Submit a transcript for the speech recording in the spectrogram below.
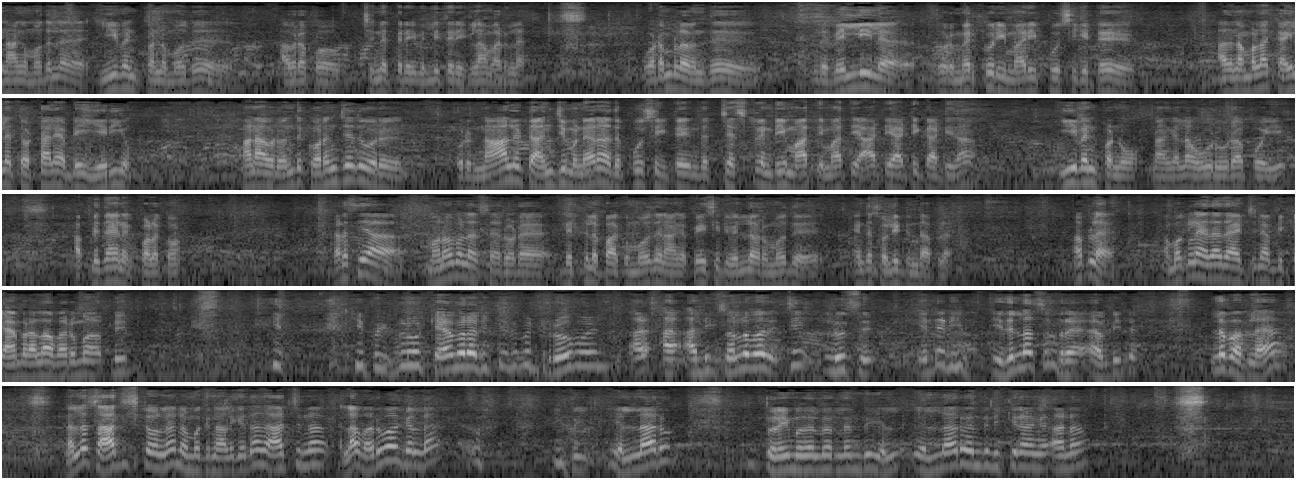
நாங்கள் முதல்ல ஈவெண்ட் பண்ணும்போது அவர் அப்போ சின்ன திரை வெள்ளித்திரைக்கெலாம் வரல. உடம்புல வந்து இந்த வெள்ளியில் ஒரு மெர்க்குரி மாதிரி பூசிக்கிட்டு அது நம்மளாம் கையில் தொட்டாலே அப்படியே எரியும். ஆனால் அவர் வந்து குறைஞ்சது ஒரு ஒரு நாலு டு அஞ்சு மணி நேரம் அதை பூசிக்கிட்டு இந்த செஸ்ட் ரெண்டையும் மாற்றி மாற்றி ஆட்டி ஆட்டி காட்டி தான் ஈவெண்ட் பண்ணுவோம். நாங்கள் எல்லாம் ஊர் ஊராக போய். அப்படி தான் எனக்கு பழக்கம். கடைசியாக மனோபலா சாரோட டெத்தில் பார்க்கும்போது நாங்கள் பேசிட்டு வெளில வரும்போது என்கிட்ட சொல்லிட்டு இருந்தாப்ல மாப்ள நமக்குலாம் ஏதாவது ஆயிடுச்சுன்னா அப்படி கேமராலாம் வருமா? அப்படின்னு இப்போ இவ்வளோ கேமரா நிற்கிது பட் ரோபோ அன்னைக்கு சொல்லும் போது சி லூசு. என்ன நீ இதெல்லாம் சொல்ற? அப்படின்ட்டு. இல்லை பாப்பில நல்லா சாதிச்சிட்டோம்ல நமக்கு நாளைக்கு ஏதாவது ஆச்சுன்னா எல்லாம் வருவாங்கல்ல. இப்போ எல்லாரும் துணை முதல்வர்ல இருந்து எல்- எல்லாரும் வந்து நிக்கிறாங்க. ஆனா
